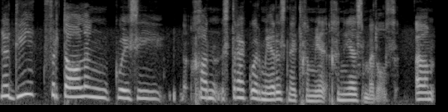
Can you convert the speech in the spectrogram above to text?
Nou die vertaling kwessie gaan strek oor meer as net geneesmiddels. Um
